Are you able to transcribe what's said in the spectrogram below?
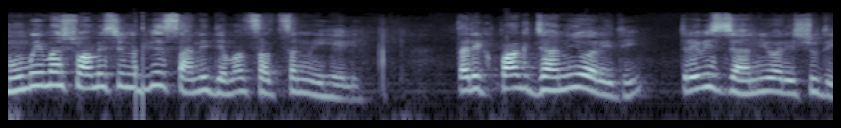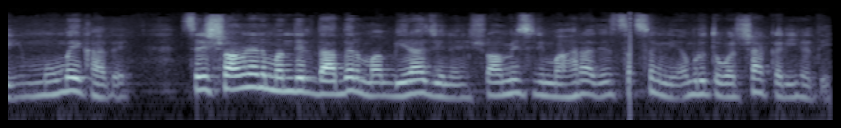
મુંબઈમાં સ્વામીશ્રીના દિવ્ય સાનિધ્યમાં સત્સંગની હેલી. તારીખ પાંચ જાન્યુઆરીથી ત્રેવીસ જાન્યુઆરી સુધી મુંબઈ ખાતે શ્રી સ્વામિનારાયણ મંદિર દાદરમાં બિરાજીને સ્વામીશ્રી મહારાજે સત્સંગની અમૃત વર્ષા કરી હતી.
